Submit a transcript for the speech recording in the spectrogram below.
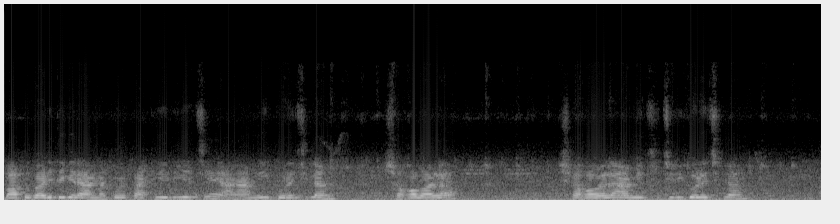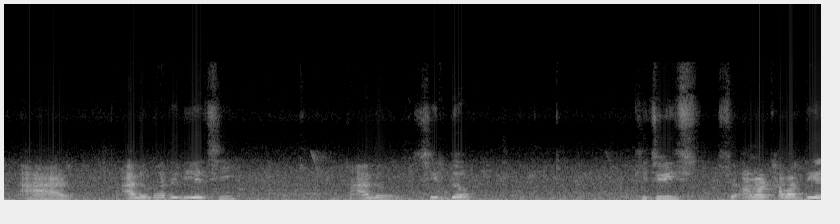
বাপের বাড়ি থেকে রান্না করে পাঠিয়ে দিয়েছে। আর আমি করেছিলাম সকালবেলা। সকালবেলা আমি খিচুড়ি করেছিলাম। আর আলু ভাতে দিয়েছি। আলু সিদ্ধ। খিচুড়ি আমার খাবার দিয়ে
